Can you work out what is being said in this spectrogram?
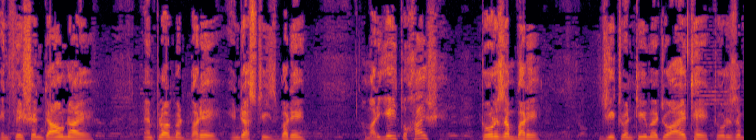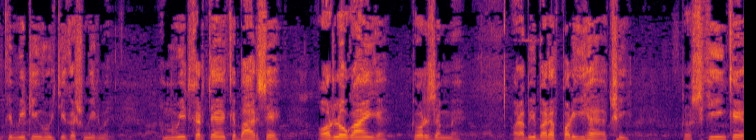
इन्फ्लेशन डाउन आए एम्प्लॉयमेंट बढ़े इंडस्ट्रीज़ बढ़े। हमारी यही तो ख्वाहिश है टूरिज़्म बढ़े। जी ट्वेंटी में जो आए थे टूरिज़्म की मीटिंग हुई थी कश्मीर में। हम उम्मीद करते हैं कि बाहर से और लोग आएँगे टूरिज़्म में। और अभी बर्फ़ पड़ी है अच्छी तो स्कीइंग के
